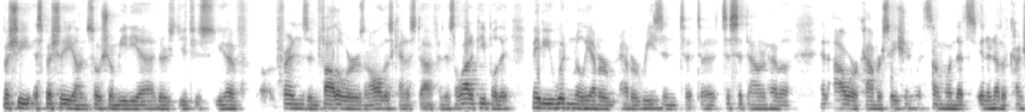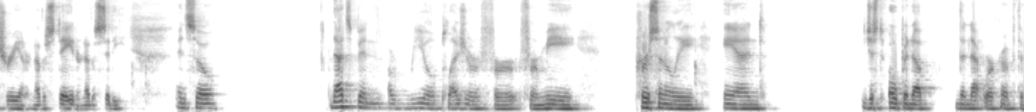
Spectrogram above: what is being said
especially especially on social media. There's you just you have friends and followers and all this kind of stuff. And there's a lot of people that maybe you wouldn't really ever have a reason to, to, to sit down and have a, an hour conversation with someone that's in another country or another state or another city. And so that's been a real pleasure for, for me personally and just opened up the network of the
